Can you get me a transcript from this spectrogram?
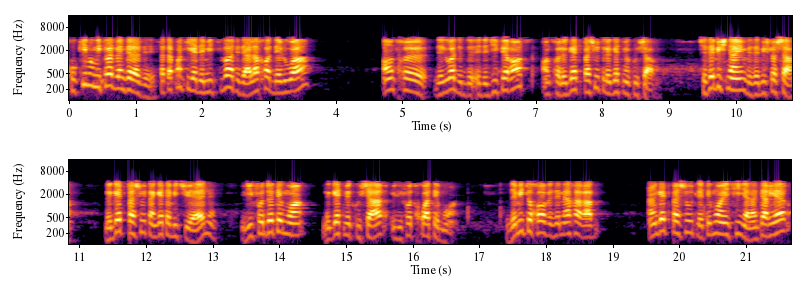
Chukim ou mitzvot venzelazé. Ça t'apprend qu'il y a des mitzvot et des halachot, des lois, entre, des lois et des différences entre le get pachout et le get mekouchar. Chez Zebishnaim, Zebishlosha, le get pachout, un get habituel, il lui faut deux témoins. Le get mekouchar, il lui faut trois témoins. Un get pachout, les témoins signent à l'intérieur,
